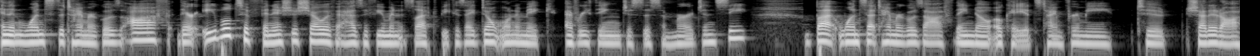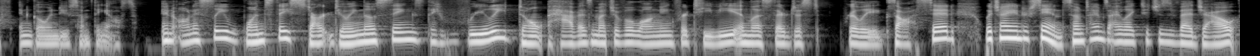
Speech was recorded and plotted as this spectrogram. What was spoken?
And then once the timer goes off, they're able to finish a show if it has a few minutes left because I don't want to make everything just this emergency. But once that timer goes off, they know, okay, it's time for me to shut it off and go and do something else. And honestly, once they start doing those things, they really don't have as much of a longing for TV unless they're just really exhausted, which I understand. Sometimes I like to just veg out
